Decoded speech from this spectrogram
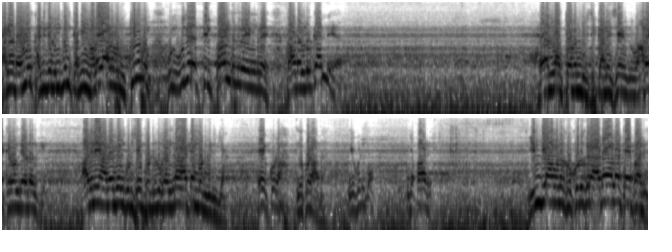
கன்னடமும் கலிதலுங்கும் கவி மலையாளமும் துணுவும் உன் உதிரத்தில் பிறந்தது என்று பாடல் இருக்கா இல்லையா? எல்லாம் தொடர்ந்துருச்சு. கடைசி அரைக்கிற இடம் இருக்கு. அதுலயே அவன் குடிசை போட்டு உட்காந்து ஆட்டம் போட்டு இருக்கான். ஏய் குடா இங்க கூடாத இங்க குடிச்சா இங்க பாரு. இந்தியா உனக்கு கொடுக்குற அடையாள பாரு.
